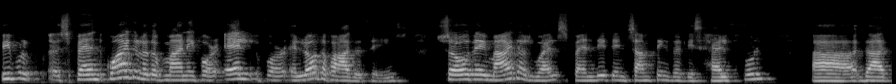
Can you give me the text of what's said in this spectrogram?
people uh, spend quite a lot of money for, el- for a lot of other things. So they might as well spend it in something that is helpful, uh, that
